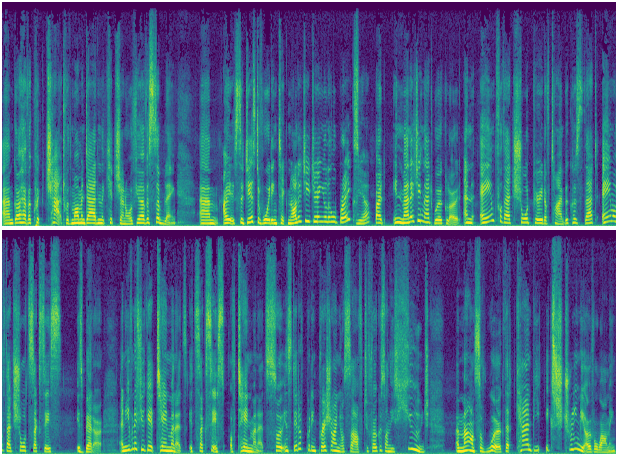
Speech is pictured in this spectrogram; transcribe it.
um, go have a quick chat with mom and dad in the kitchen, or if you have a sibling. Um, I suggest avoiding technology during your little breaks. Yeah. But in managing that workload and aim for that short period of time because that aim of that short success is better. And even if you get 10 minutes, it's success of 10 minutes. So instead of putting pressure on yourself to focus on these huge amounts of work that can be extremely overwhelming,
